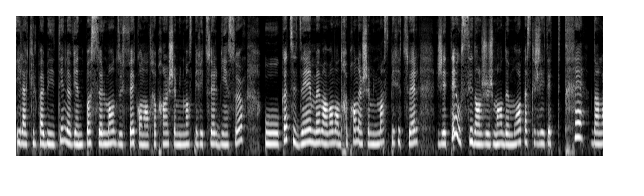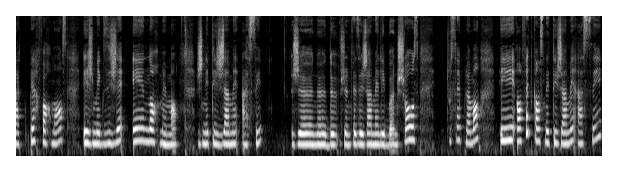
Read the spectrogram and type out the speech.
et la culpabilité ne viennent pas seulement du fait qu'on entreprend un cheminement spirituel, bien sûr. Au quotidien, même avant d'entreprendre un cheminement spirituel, j'étais aussi dans le jugement de moi parce que j'étais très dans la performance et je m'exigeais énormément. Je n'étais jamais assez. Je ne, je ne faisais jamais les bonnes choses, tout simplement. Et en fait, quand ce n'était jamais assez,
